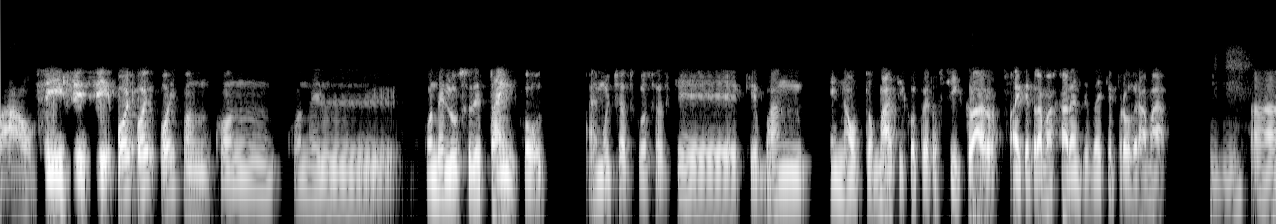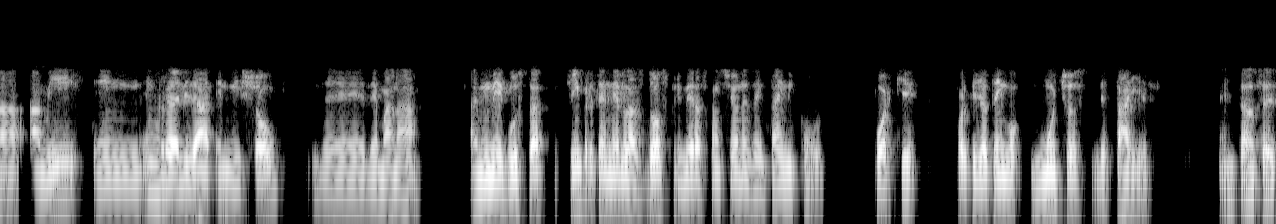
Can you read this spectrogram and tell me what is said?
Wow. Sí, sí, sí. Hoy, hoy, hoy con, con, con, el, con el uso de timecode, hay muchas cosas que, que van en automático, pero sí, claro, hay que trabajar antes, hay que programar. Ah, a mí, en, en, realidad, en mi show de, de Maná, a mí me gusta siempre tener las dos primeras canciones en Tiny Code. ¿Por qué? Porque yo tengo muchos detalles. Entonces,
